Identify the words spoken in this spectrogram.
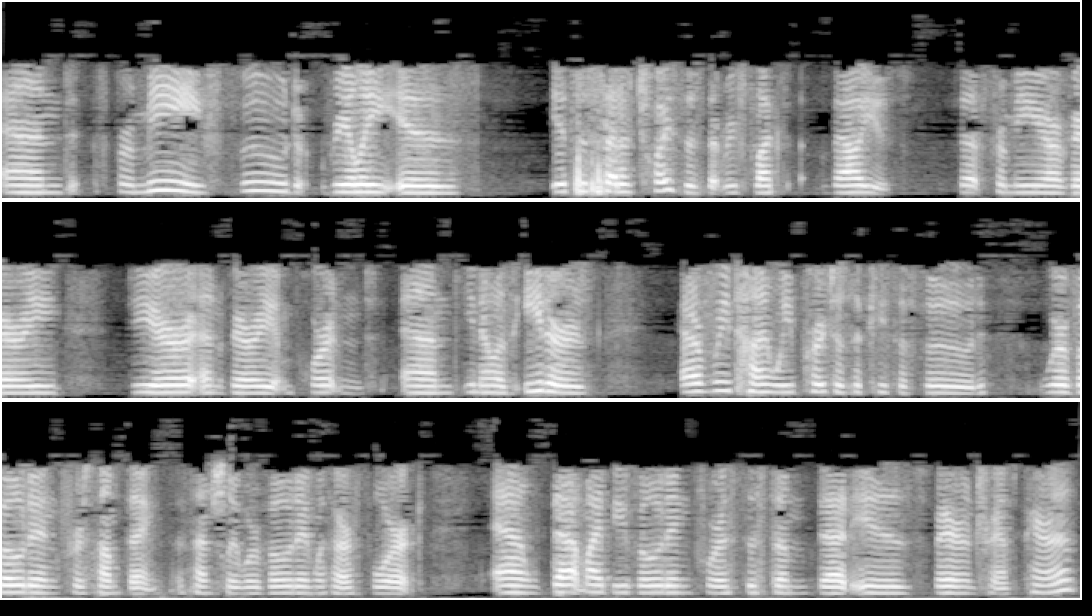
And for me, food really is, it's a set of choices that reflect values that for me are very dear and very important. And, you know, as eaters, every time we purchase a piece of food, we're voting for something. Essentially, we're voting with our fork. And that might be voting for a system that is fair and transparent.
